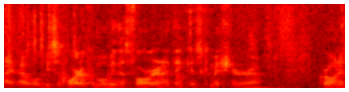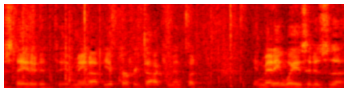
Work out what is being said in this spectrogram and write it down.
I I will be supportive for moving this forward, and I think as Commissioner uh, Crone has stated, it it may not be a perfect document, but in many ways, it is a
